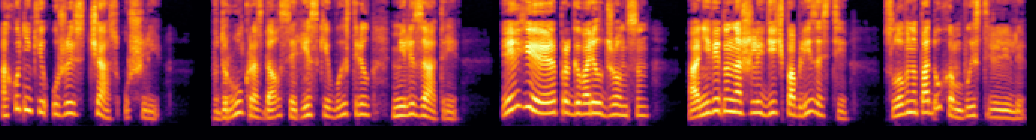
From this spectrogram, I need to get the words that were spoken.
Охотники уже с час ушли. Вдруг раздался резкий выстрел мелизатри. «Эге», — проговорил Джонсон, — «они, видно, нашли дичь поблизости, словно по духам выстрелили».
